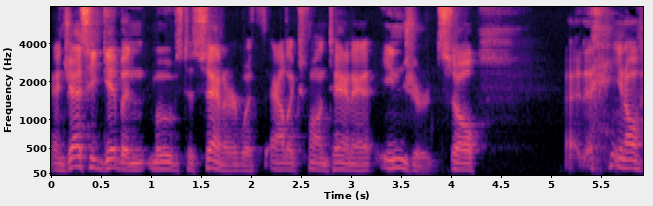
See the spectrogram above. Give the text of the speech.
And Jesse Gibbon moves to center with Alex Fontana injured. So, uh, you know,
